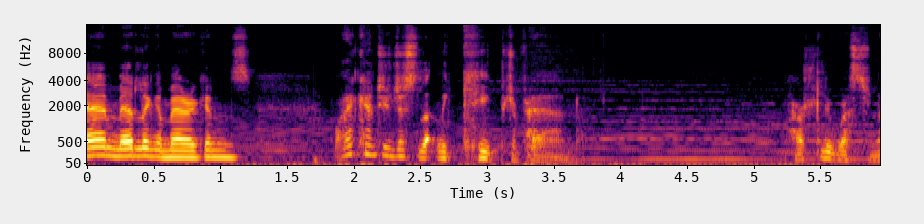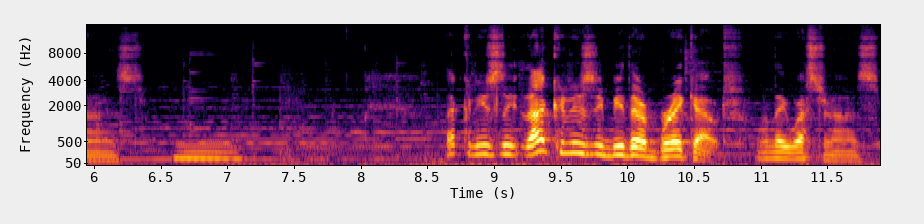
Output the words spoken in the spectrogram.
Damn meddling Americans. Why can't you just let me keep Japan? Partially westernized. Hmm. That could easily that could easily be their breakout when they westernize.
